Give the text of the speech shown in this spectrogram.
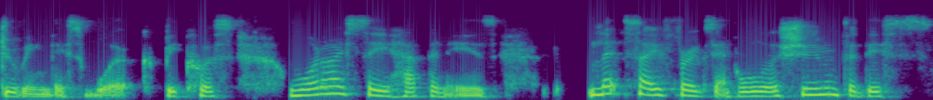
doing this work because what I see happen is, let's say, for example, we'll assume for this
